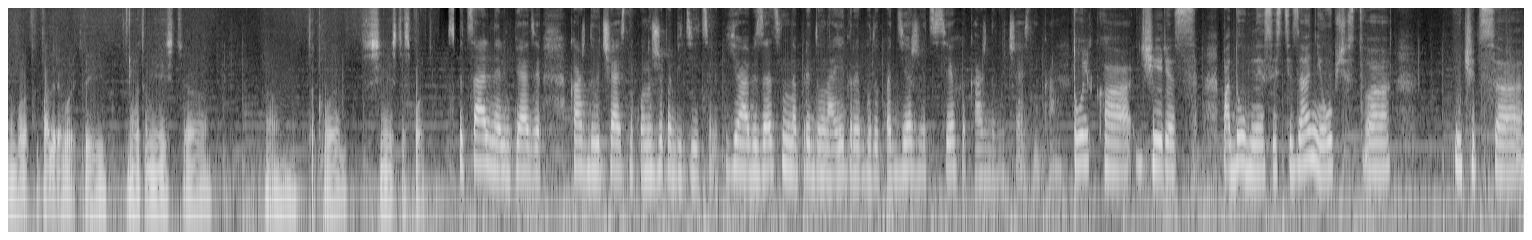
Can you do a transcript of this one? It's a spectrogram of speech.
наоборот, подбадривают, и в этом и есть э, э, такое семейство спорта. В специальной Олимпиаде каждый участник, он уже победитель. Я обязательно приду на игры и буду поддерживать всех и каждого участника. Только через подобные состязания общество учатся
